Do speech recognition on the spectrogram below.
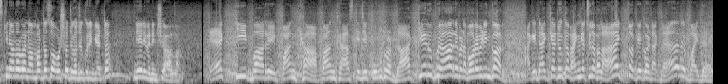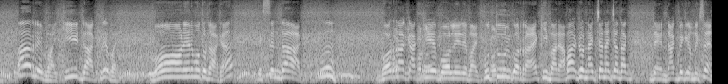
স্ক্রিন আনার বা নাম্বার দাস অবশ্যই যোগাযোগ করি বিয়ারটা নিয়ে নেবেন ইনশাআল্লাহ। একেবারে পাংখা পাংখা আজকে যে কবুতর ডাকের উপরে আরে বেটা বড় বিডিং কর। আগে ডাকিয়া ঢুকা ভাঙ্গা ছুড়ে ফেলা। এই তো কে কয় ডাক না আরে ভাই দেখ আরে ভাই কি ডাক রে ভাই। মনের মতো ডাক হ্যাঁ? দেখছেন ডাক। গররা কাকিয়ে বলে রে ভাই? পুতুল গররা একইবারে আবার একটু নাচা নাচা ডাক দেখেন ডাকবে কিরম দেখছেন?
